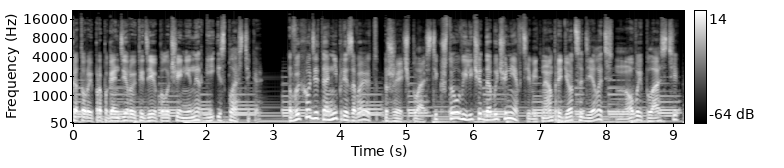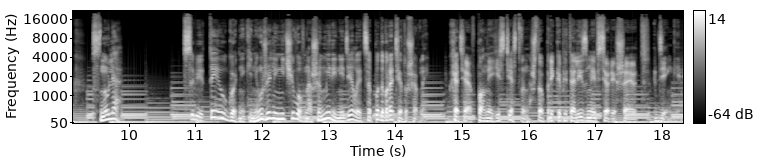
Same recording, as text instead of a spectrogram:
который пропагандирует идею получения энергии из пластика. Выходит, они призывают сжечь пластик, что увеличит добычу нефти, ведь нам придется делать новый пластик с нуля. Святые угодники, неужели ничего в нашем мире не делается по доброте душевной? Хотя вполне естественно, что при капитализме все решают деньги.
